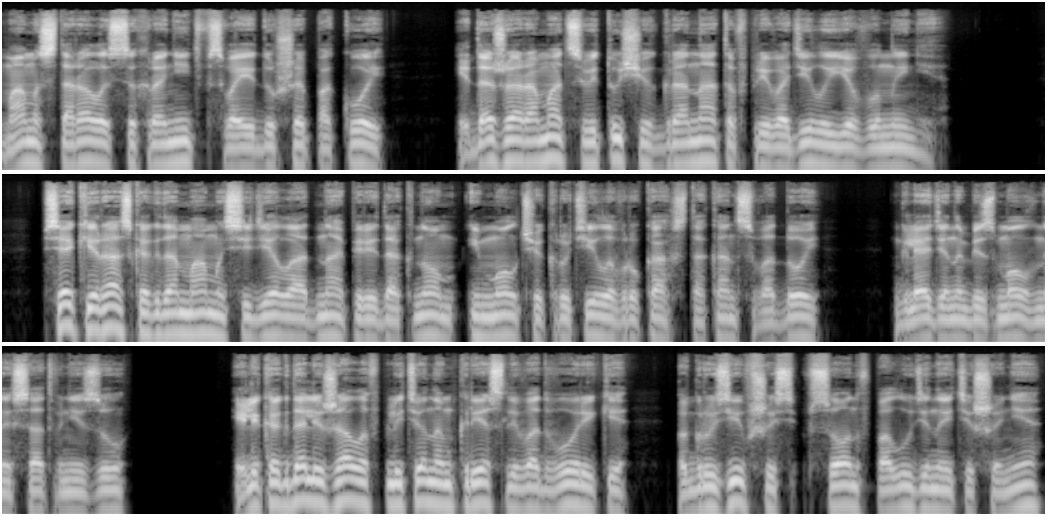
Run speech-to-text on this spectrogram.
мама старалась сохранить в своей душе покой, и даже аромат цветущих гранатов приводил ее в уныние. Всякий раз, когда мама сидела одна перед окном и молча крутила в руках стакан с водой, глядя на безмолвный сад внизу, или когда лежала в плетеном кресле во дворике, погрузившись в сон в полуденной тишине,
